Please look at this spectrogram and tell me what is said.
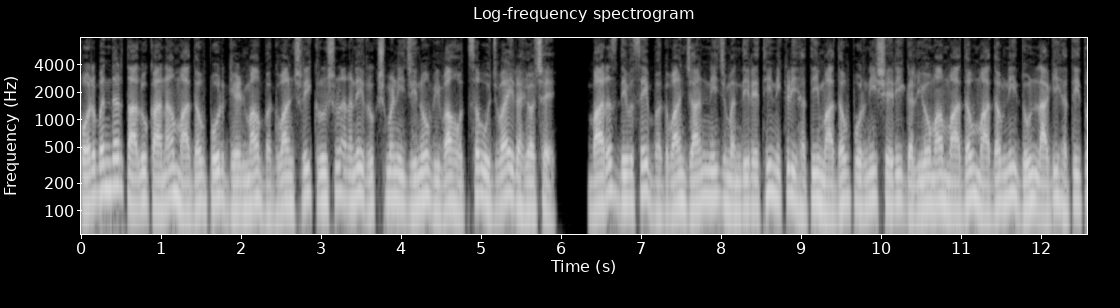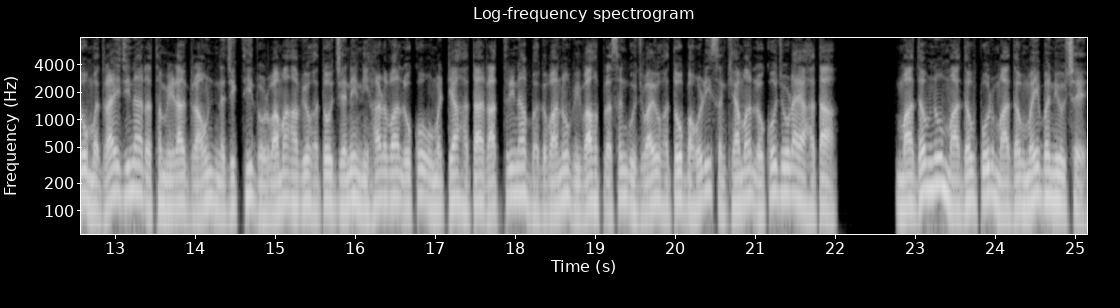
પોરબંદર તાલુકાના માધવપુર ગેડમાં ભગવાન શ્રી કૃષ્ણ અને રૂક્ષ્મણીજીનો વિવાહોત્સવ ઉજવાઈ રહ્યો છે. બારસ દિવસે ભગવાન જાનની જ મંદિરેથી નીકળી હતી માધવપુરની શેરી ગલીઓમાં માધવ માધવની ધૂન લાગી હતી તો મદરાયજીના રથમેળા ગ્રાઉન્ડ નજીકથી દોડવામાં આવ્યો હતો જેને નિહાળવા લોકો ઉમટ્યા હતા. રાત્રિના ભગવાનો વિવાહ પ્રસંગ ઉજવાયો હતો. બહોળી સંખ્યામાં લોકો જોડાયા હતા. માધવનું માધવપુર માધવમય બન્યું છે.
